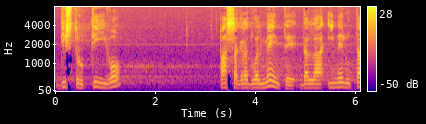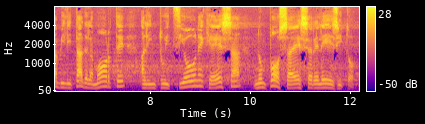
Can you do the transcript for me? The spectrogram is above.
distruttivo, passa gradualmente dalla ineluttabilità della morte all'intuizione che essa non possa essere l'esito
